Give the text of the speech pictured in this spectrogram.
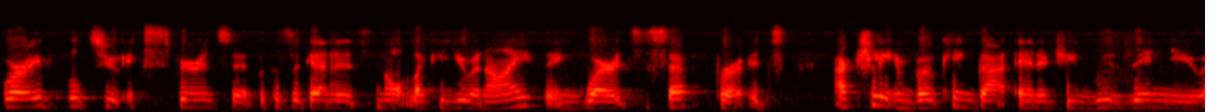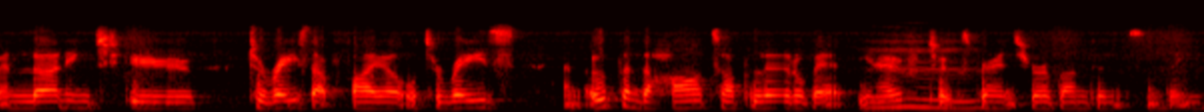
we're able to experience it because again, it's not like a you and I thing where it's separate. It's actually invoking that energy within you and learning to to raise that fire or to raise and open the heart up a little bit, you know, mm. to experience your abundance and things.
